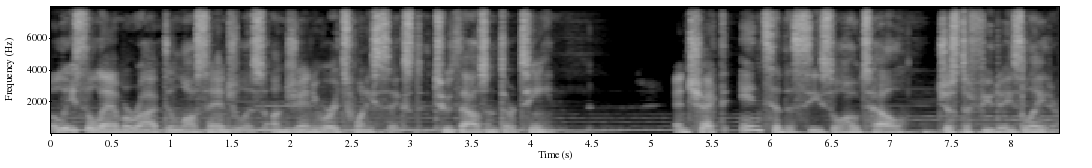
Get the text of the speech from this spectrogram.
Elisa Lam arrived in Los Angeles on January 26, 2013, and checked into the Cecil Hotel just a few days later.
